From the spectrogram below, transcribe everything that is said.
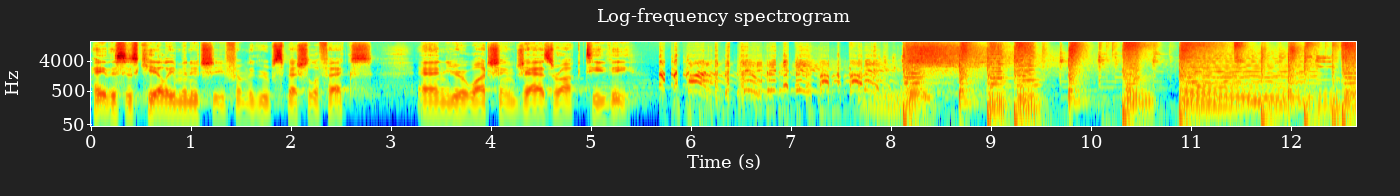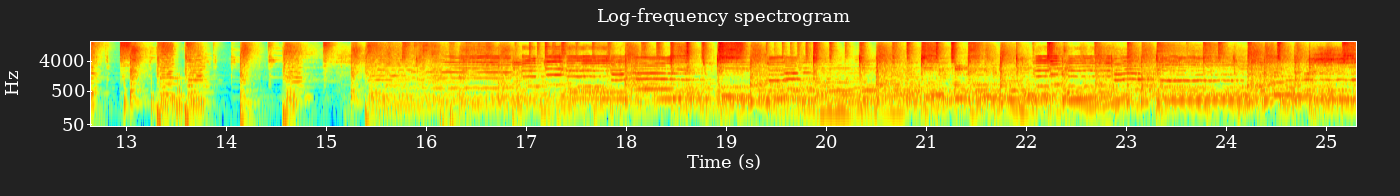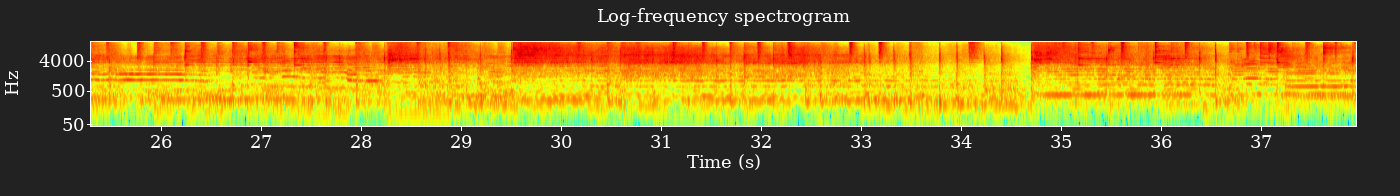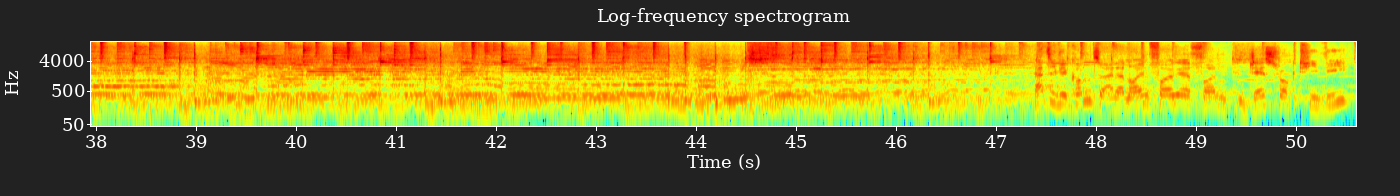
Hey, this is Chieli Minucci from the group Special Effects, and you're watching Jazz Rock TV. Willkommen zu einer neuen Folge von Jazzrock TV.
